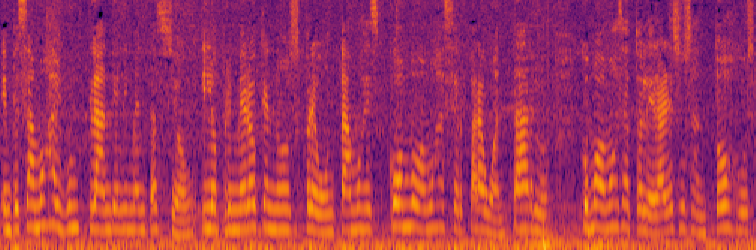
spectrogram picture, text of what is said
empezamos algún plan de alimentación y lo primero que nos preguntamos es cómo vamos a hacer para aguantarlo, cómo vamos a tolerar esos antojos,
